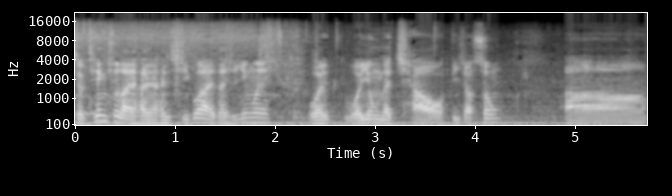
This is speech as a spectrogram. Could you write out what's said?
就听出来很很奇怪，但是因为我我用的桥比较松，啊、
